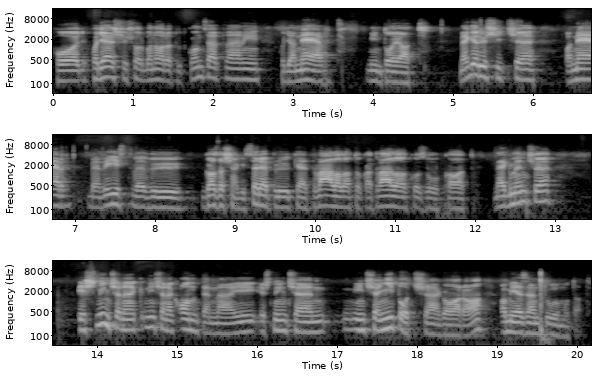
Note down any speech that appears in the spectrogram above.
hogy, hogy elsősorban arra tud koncentrálni, hogy a NERT, mint olyat megerősítse, a NER-ben résztvevő gazdasági szereplőket, vállalatokat, vállalkozókat megmentse, és nincsenek, nincsenek antennái, és nincsen, nincsen nyitottság arra, ami ezen túlmutat.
